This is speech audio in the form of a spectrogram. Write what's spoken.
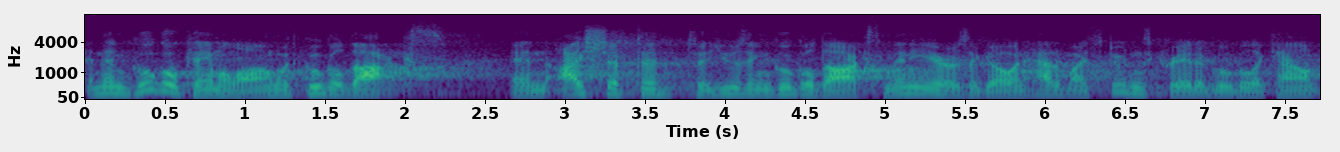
And then Google came along with Google Docs. And I shifted to using Google Docs many years ago and had my students create a Google account,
